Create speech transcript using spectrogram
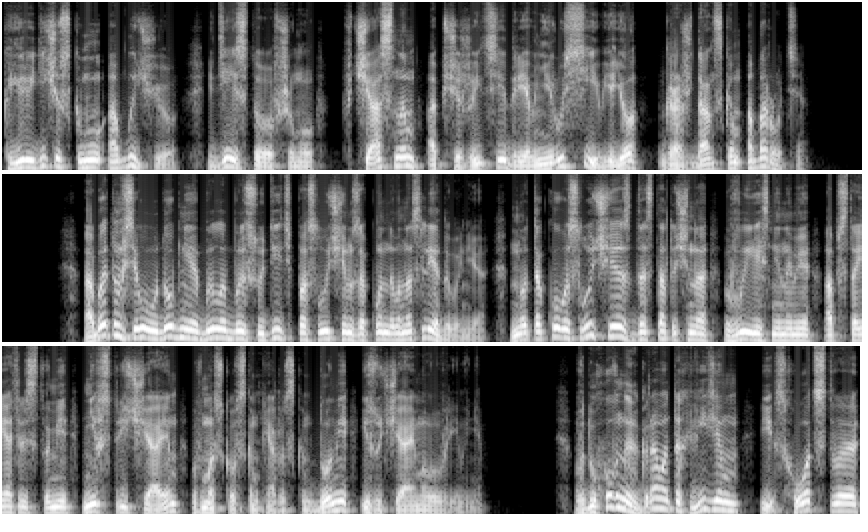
к юридическому обычаю, действовавшему в частном общежитии Древней Руси в ее гражданском обороте. Об этом всего удобнее было бы судить по случаям законного наследования, но такого случая с достаточно выясненными обстоятельствами не встречаем в Московском княжеском доме изучаемого времени. В духовных грамотах видим и сходство,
